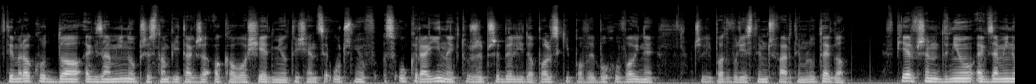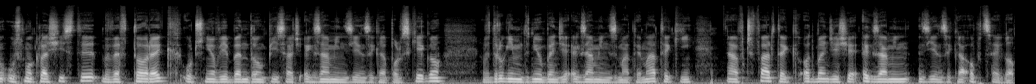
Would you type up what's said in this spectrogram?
W tym roku do egzaminu przystąpi także około 7 tysięcy uczniów z Ukrainy, którzy przybyli do Polski po wybuchu wojny, czyli po 24 lutego. W pierwszym dniu egzaminu ósmoklasisty, we wtorek, uczniowie będą pisać egzamin z języka polskiego, w drugim dniu będzie egzamin z matematyki, a w czwartek odbędzie się egzamin z języka obcego.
